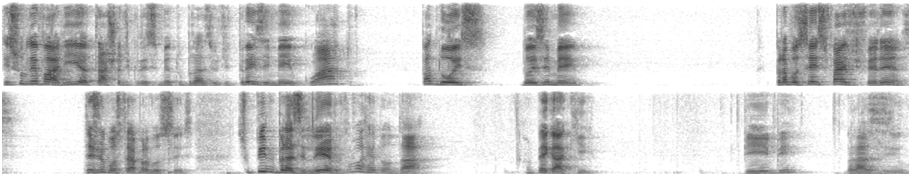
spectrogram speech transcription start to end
Isso levaria a taxa de crescimento do Brasil de 3,5, 4 para 2, 2,5. Para vocês faz diferença? Deixa eu mostrar para vocês. Se o PIB brasileiro, vamos arredondar, vamos pegar aqui, PIB Brasil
